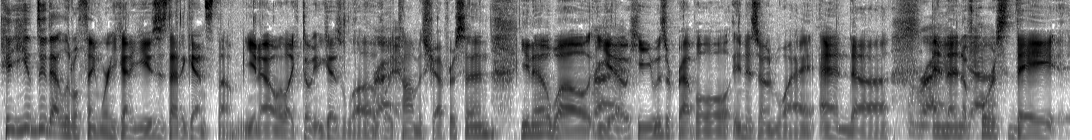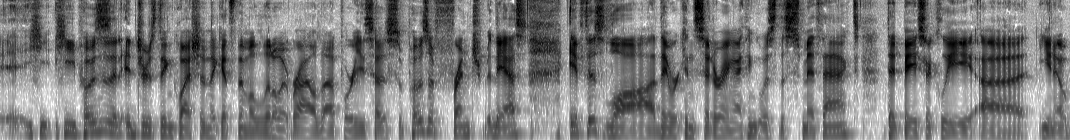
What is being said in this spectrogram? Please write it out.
he, he'll do that little thing where he kind of uses that against them. You know, like don't you guys love like Thomas Jefferson? You know, well, you know, he was a rebel in his own way, and uh, Right, and then of yeah. course they he he poses an interesting question that gets them a little bit riled up, where he says, suppose a French they asked if this law they were considering, I think it was the Smith Act that basically uh, you know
